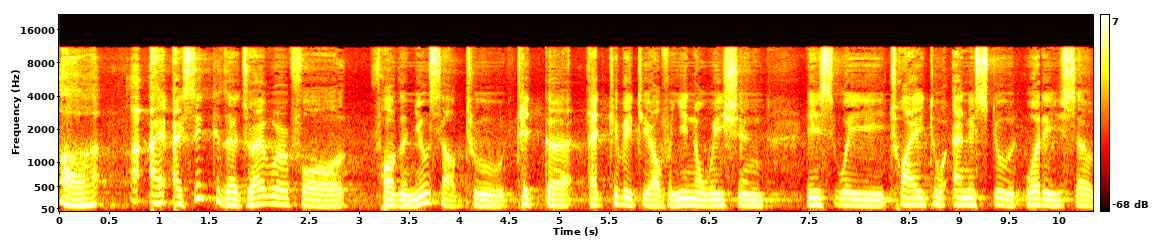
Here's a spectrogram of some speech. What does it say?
Uh, I, I, think the driver for, for the Neusoft to take uh, activity of innovation is we try to understand what is, uh,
